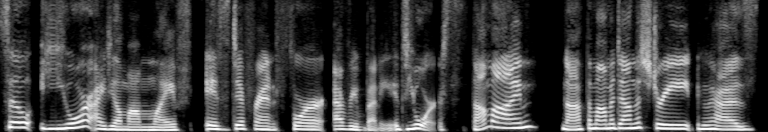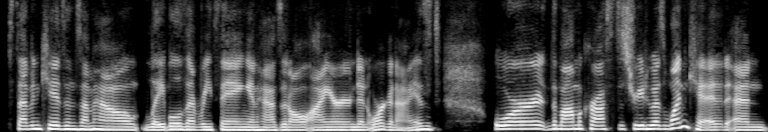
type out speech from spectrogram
So, your ideal mom life is different for everybody. It's yours, not mine, not the mama down the street who has seven kids and somehow labels everything and has it all ironed and organized, or the mom across the street who has one kid. And,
